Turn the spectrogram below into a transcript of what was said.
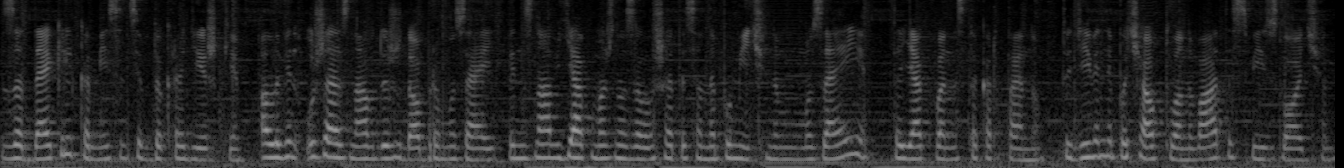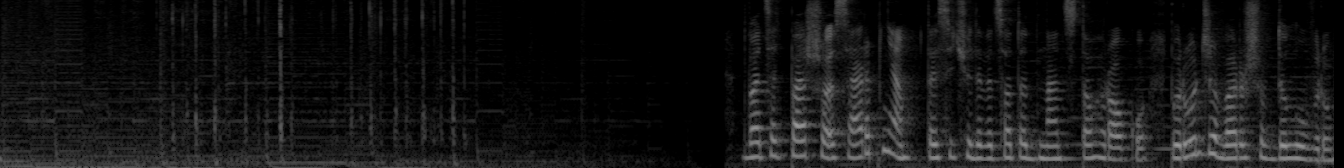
за декілька місяців до крадіжки, але він уже знав дуже добре музей. Він знав, як можна залишитися непоміченим у музеї та як винести картину. Тоді він і почав планувати свій злочин. – 21 серпня 1911 року Перуджа вирушив до Лувру,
